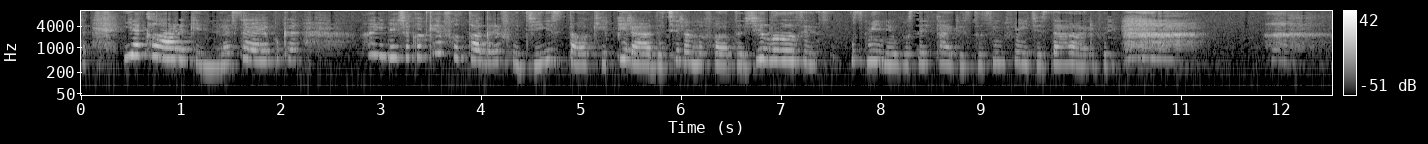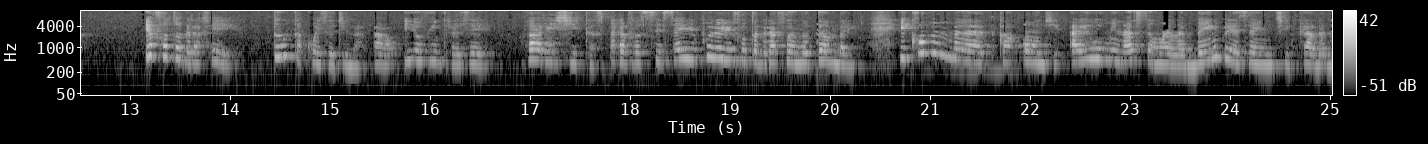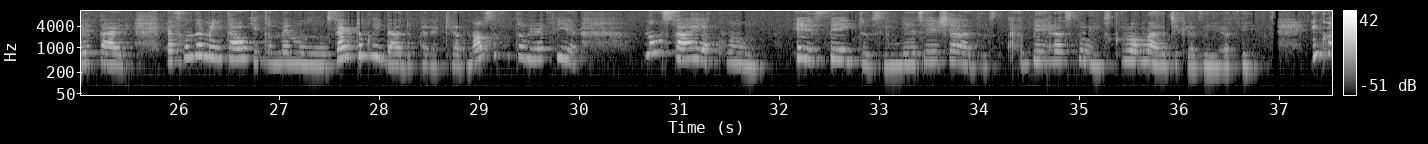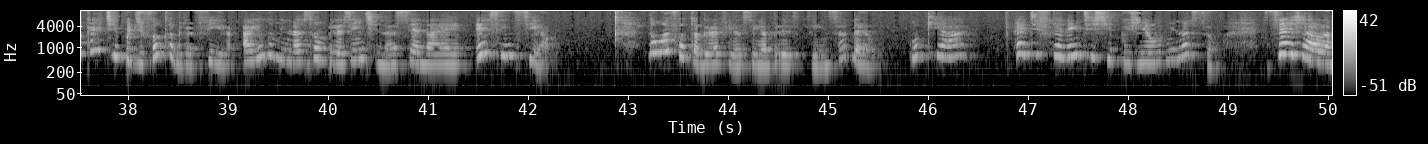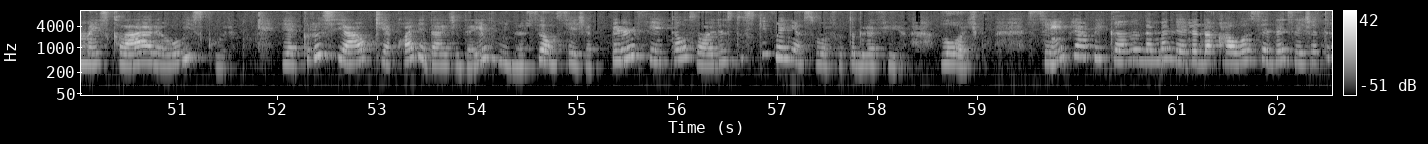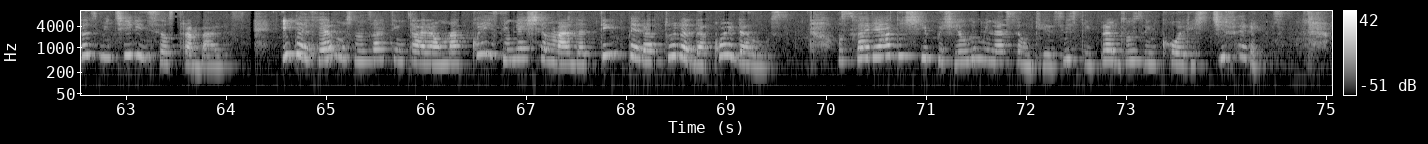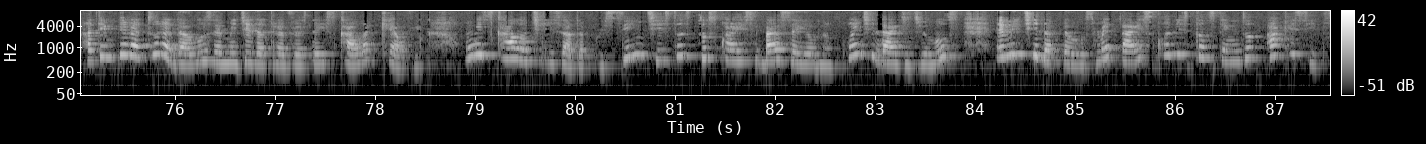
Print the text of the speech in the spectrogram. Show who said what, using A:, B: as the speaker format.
A: E é claro que nessa época, aí deixa qualquer fotógrafo de estoque pirado tirando fotos de luzes, os mínimos detalhes dos enfeites da árvore. Eu fotografei tanta coisa de Natal e eu vim trazer várias dicas para você sair por aí fotografando também. Época onde a iluminação ela é bem presente em cada detalhe, é fundamental que tomemos um certo cuidado para que a nossa fotografia não saia com efeitos indesejados, aberrações cromáticas e afins. Em qualquer tipo de fotografia, a iluminação presente na cena é essencial. Não há fotografia sem a presença dela. O que há é diferentes tipos de iluminação, seja ela mais clara ou escura. E é crucial que a qualidade da iluminação seja perfeita aos olhos dos que veem a sua fotografia. Lógico, sempre aplicando da maneira da qual você deseja transmitir em seus trabalhos. E devemos nos atentar a uma coisinha chamada temperatura da cor da luz. Os variados tipos de iluminação que existem produzem cores diferentes. A temperatura da luz é medida através da escala Kelvin, uma escala utilizada por cientistas dos quais se baseiam na quantidade de luz emitida pelos metais quando estão sendo aquecidos.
